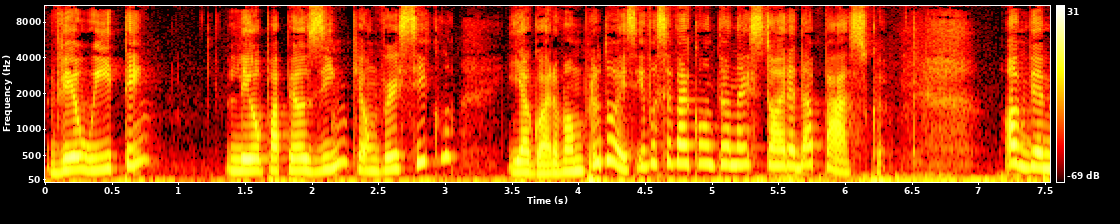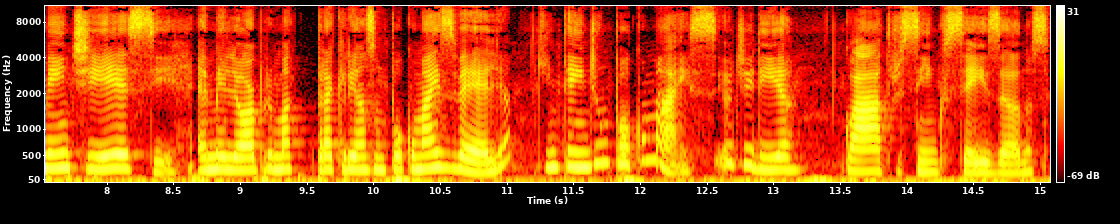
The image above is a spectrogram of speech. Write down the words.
vê o item, lê o papelzinho, que é um versículo, e agora vamos para o 2. E você vai contando a história da Páscoa. Obviamente, esse é melhor para criança um pouco mais velha, que entende um pouco mais. Eu diria 4, 5, 6 anos.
